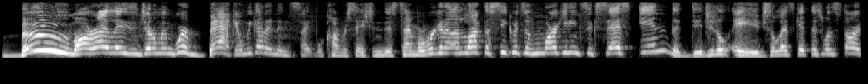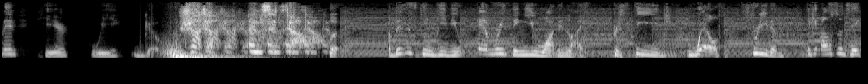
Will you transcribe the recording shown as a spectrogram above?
Boom! All right, ladies and gentlemen, we're back and we got an insightful conversation this time where we're going to unlock the secrets of marketing success in the digital age. So let's get this one started. Here we go. Shut up and sit down. Look, a business can give you everything you want in life prestige, wealth, freedom. It can also take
